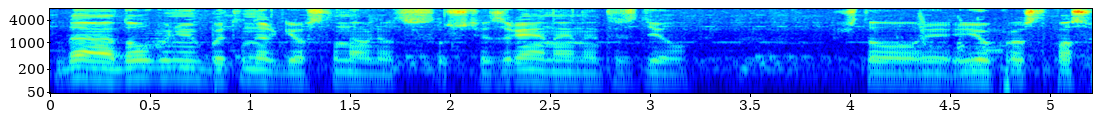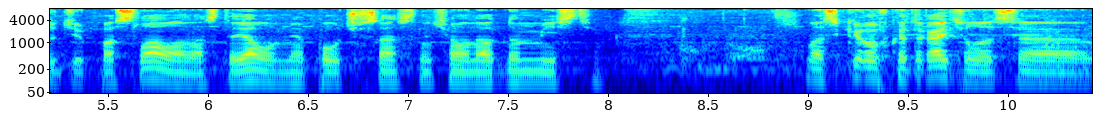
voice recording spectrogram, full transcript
Да, долго у нее будет энергия восстанавливаться. Слушайте, зря я, наверное, это сделал. Что ее просто, по сути, послал, она стояла у меня полчаса сначала на одном месте. Маскировка тратилась, а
